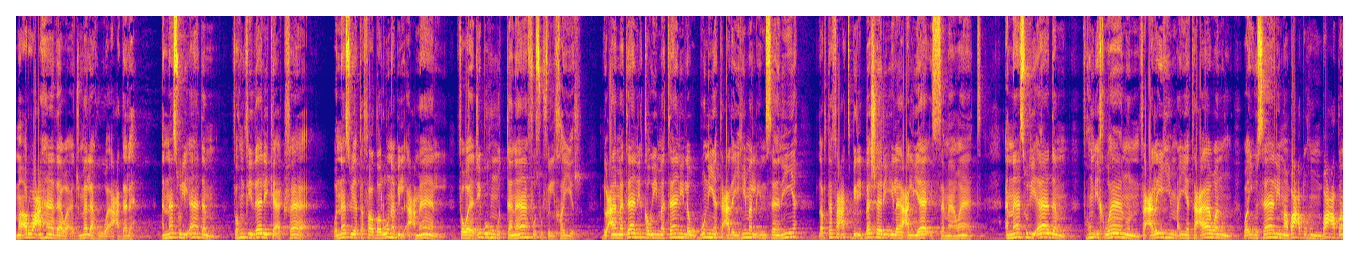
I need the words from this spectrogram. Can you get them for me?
ما أروع هذا وأجمله وأعدله. الناس لآدم فهم في ذلك أكفاء والناس يتفاضلون بالأعمال فواجبهم التنافس في الخير. دعامتان قويمتان لو بنيت عليهما الإنسانية لارتفعت بالبشر إلى علياء السماوات. الناس لآدم فهم إخوان فعليهم أن يتعاونوا وأن يسالم بعضهم بعضا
